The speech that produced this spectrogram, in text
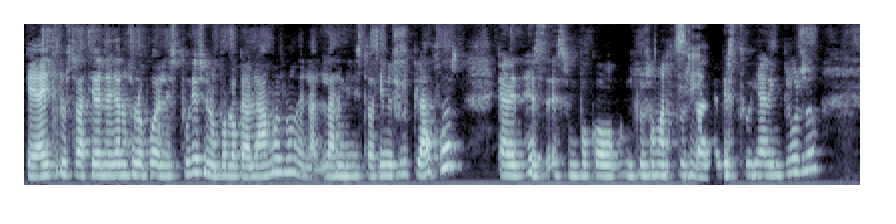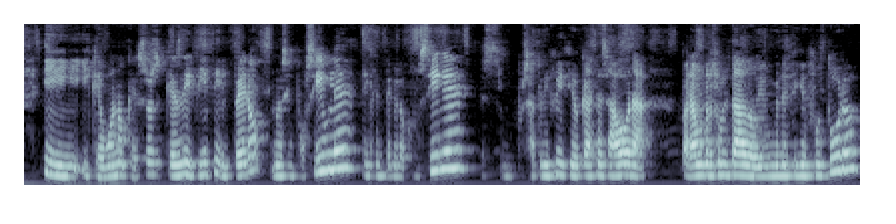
que hay frustraciones ya no solo por el estudio, sino por lo que hablamos, ¿no? de la, administración y sus plazos, que a veces es un poco incluso más frustrante que estudiar incluso, y, que bueno, que eso es, que es difícil, pero no es imposible, hay gente que lo consigue, es un sacrificio que haces ahora para un resultado y un beneficio futuro,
